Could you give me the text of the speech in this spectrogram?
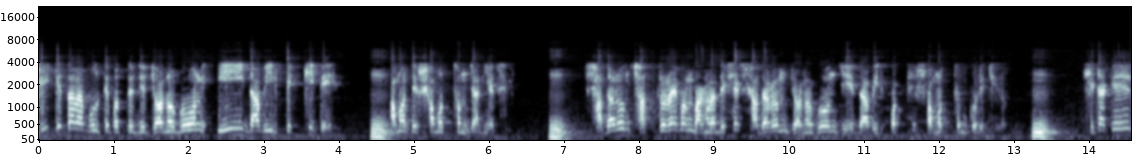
সেইকে তারা বলতে পারতো যে জনগণ এই দাবির প্রেক্ষিতে আমাদের সমর্থন জানিয়েছে। সাধারণ ছাত্ররা এবং বাংলাদেশের সাধারণ জনগণ যে দাবির পক্ষে সমর্থন করেছিল সেটাকে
